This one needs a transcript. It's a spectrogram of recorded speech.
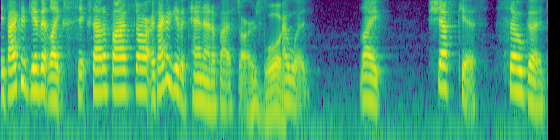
if I could give it like six out of five star, if I could give it ten out of five stars, Oh, boy. I would. Like, Chef's Kiss, so good.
